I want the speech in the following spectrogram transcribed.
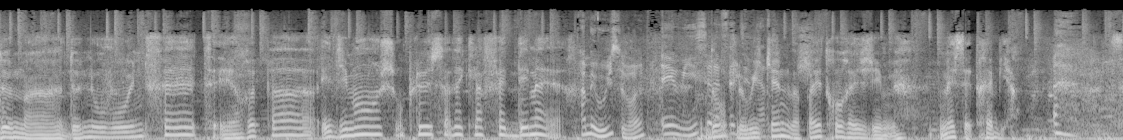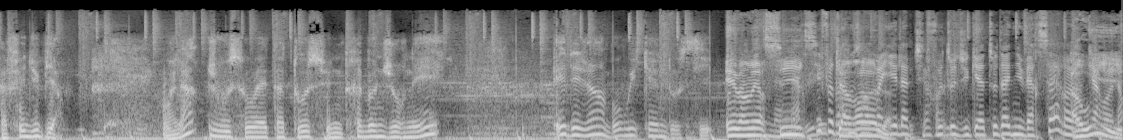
Demain de nouveau une fête et un repas. Et dimanche en plus avec la fête des mères. Ah mais oui, c'est vrai. Et oui, c'est la Donc fête le week-end mères. va pas être au régime, mais c'est très bien. Ça fait du bien. Voilà, je vous souhaite à tous une très bonne journée et déjà un bon week-end aussi. Eh ben merci, Merci, il faudra nous Carole. envoyer la petite photo du gâteau d'anniversaire, euh, Ah oui, Carole. hein.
